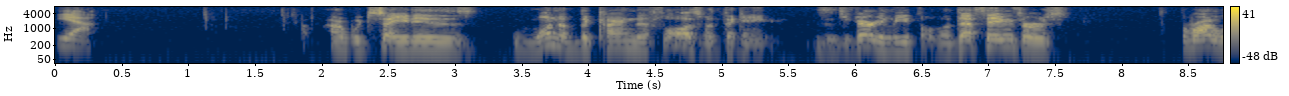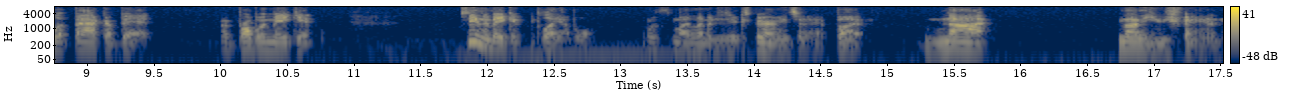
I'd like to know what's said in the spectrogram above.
Yeah. I would say it is one of the kind of flaws with the game. It's very lethal. The death saving throws throttle it back a bit. I'd probably make it seem to make it playable with my limited experience in it, but not not a huge fan.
